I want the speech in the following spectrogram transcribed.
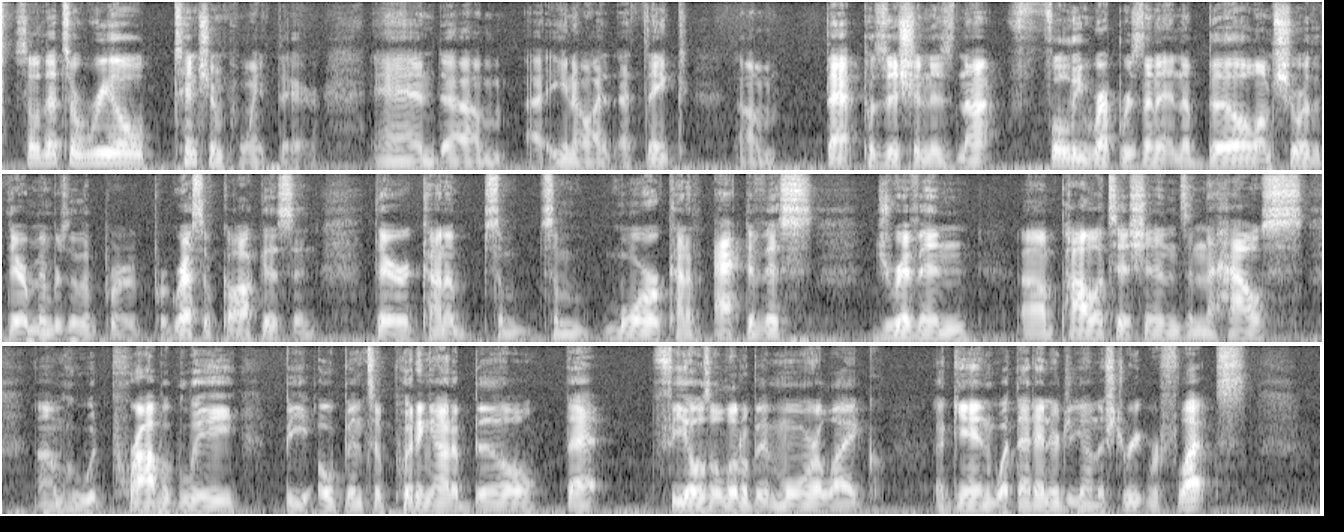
So that's a real tension point there. And, um, I, you know, I, I think um, that position is not fully represented in the bill. I'm sure that there are members of the Pro- Progressive Caucus and there are kind of some some more kind of activist driven um, politicians in the House um, who would probably be open to putting out a bill that feels a little bit more like again what that energy on the street reflects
